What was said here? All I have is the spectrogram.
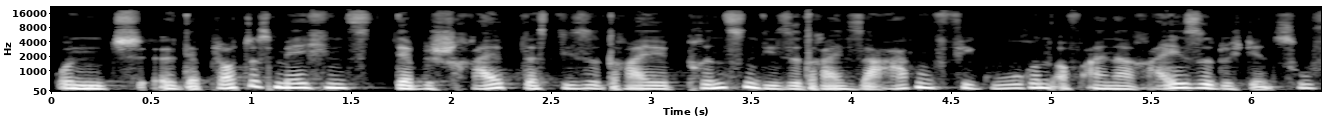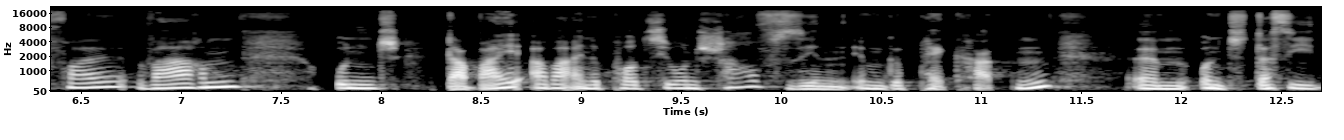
Und äh, der Plot des Märchens, der beschreibt, dass diese drei Prinzen, diese drei Sagenfiguren auf einer Reise durch den Zufall waren und dabei aber eine Portion Scharfsinn im Gepäck hatten, und dass sie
